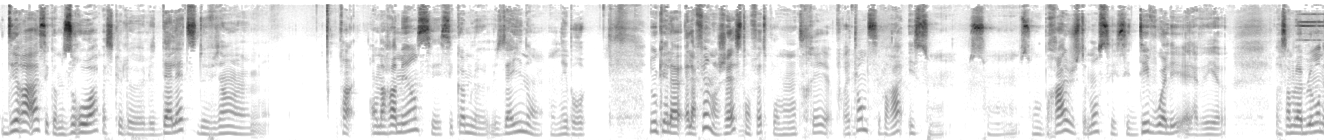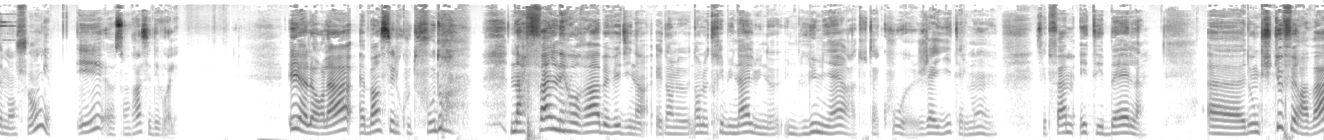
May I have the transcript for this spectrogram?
Deraa, c'est comme Zroa, parce que le, le Dalet devient en araméen, c'est comme le, zaïn en, hébreu. Donc elle a, fait un geste en fait pour montrer, pour étendre ses bras et son, bras justement s'est dévoilé. Elle avait euh, vraisemblablement des manches longues et euh, son bras s'est dévoilé. Et alors là, eh ben, c'est le coup de foudre. Nafal Nehora Bevedina. Et dans le, dans le tribunal, une, lumière a tout à coup euh, jailli tellement cette femme était belle. Donc que fait Rava?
